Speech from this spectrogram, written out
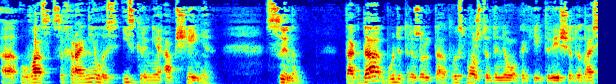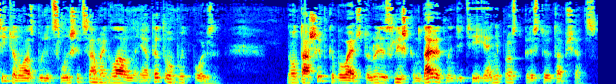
а, у вас сохранилось искреннее общение с сыном тогда будет результат. Вы сможете до него какие-то вещи доносить, он вас будет слышать, самое главное, и от этого будет польза. Но вот ошибка бывает, что люди слишком давят на детей, и они просто перестают общаться.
